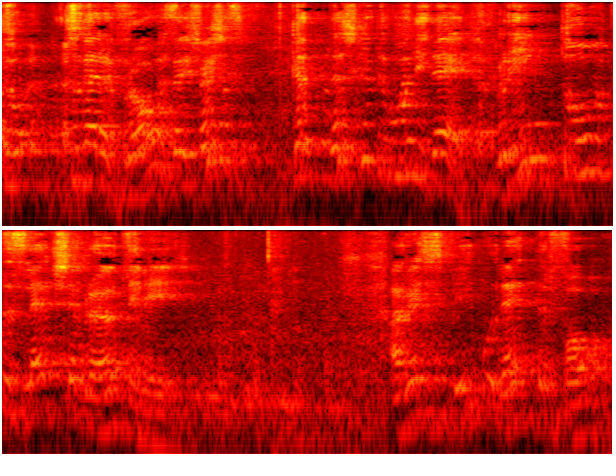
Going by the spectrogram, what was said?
zu, zu dieser Frau und sagst, weißt du, das ist eine gute Idee. Bring du das letzte Brötchen mit. Aber weißt du, die Bibel redet davon,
